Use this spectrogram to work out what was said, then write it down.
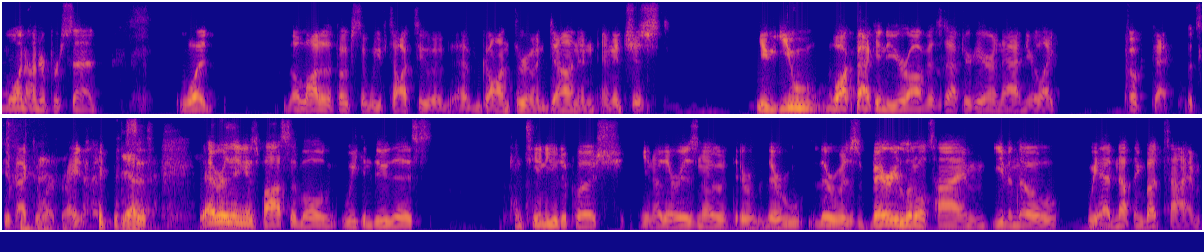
100% what a lot of the folks that we've talked to have, have gone through and done, and and it just you you walk back into your office after hearing that, and you're like, okay, let's get back to work, right? Like yeah. Is, everything is possible. We can do this. Continue to push. You know, there is no there there there was very little time, even though we had nothing but time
